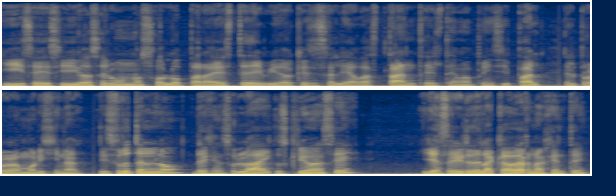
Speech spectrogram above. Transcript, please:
y se decidió hacer uno solo para este debido a que se salía bastante del tema principal del programa original. Disfrútenlo, dejen su like, suscríbanse y a salir de la caverna, gente.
